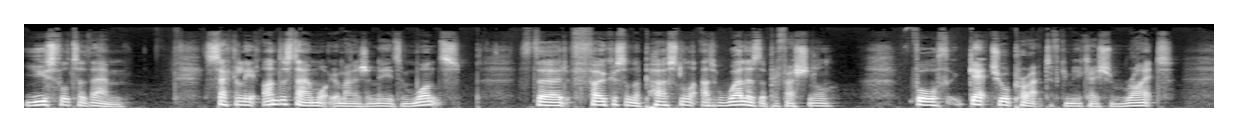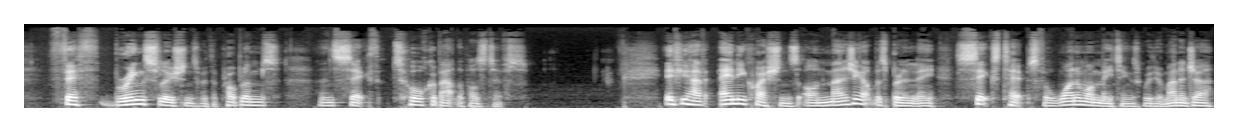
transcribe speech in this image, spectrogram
useful to them. Secondly, understand what your manager needs and wants. Third, focus on the personal as well as the professional. Fourth, get your proactive communication right. Fifth, bring solutions with the problems. And then sixth, talk about the positives. If you have any questions on managing upwards brilliantly, six tips for one on one meetings with your manager,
